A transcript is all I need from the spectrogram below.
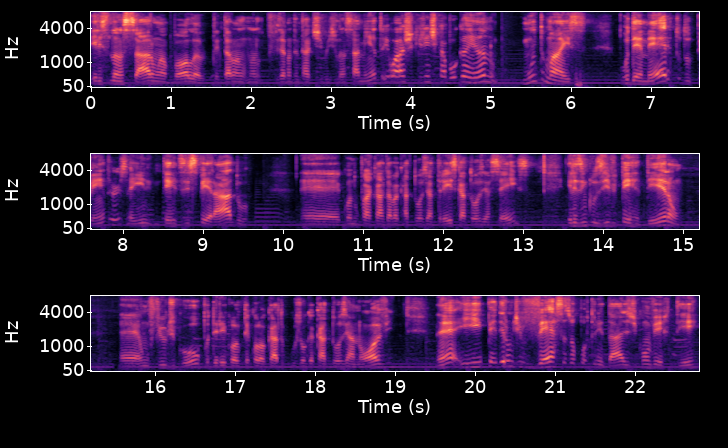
eles lançaram a bola, tentaram, fizeram uma tentativa de lançamento, e eu acho que a gente acabou ganhando muito mais por demérito do Panthers, aí, em ter desesperado é, quando o placar estava 14 a 3 14 a 6 Eles, inclusive, perderam é, um field goal, poderia ter colocado o jogo a 14 a 9 né? E perderam diversas oportunidades de converter,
